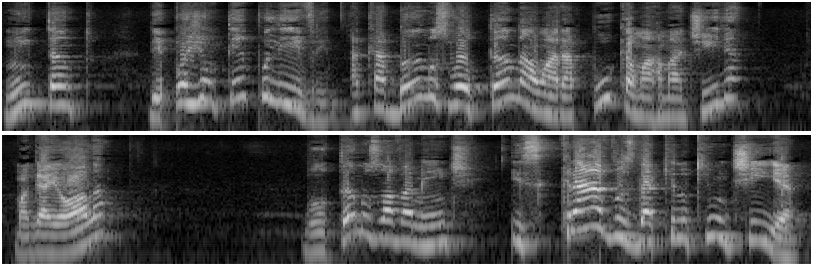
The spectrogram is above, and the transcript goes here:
No entanto, depois de um tempo livre, acabamos voltando a um arapuca, uma armadilha, uma gaiola. Voltamos novamente, escravos daquilo que um dia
